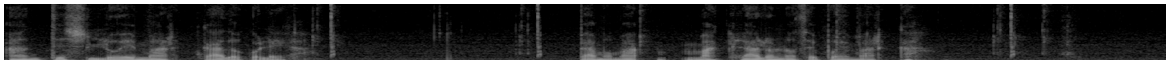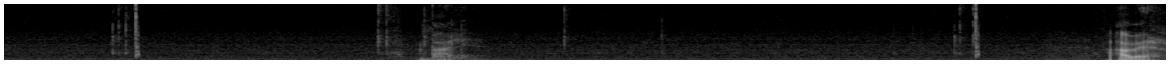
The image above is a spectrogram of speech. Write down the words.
Antes lo he marcado, colega. Vamos, más, más claro no se puede marcar. Vale. A ver.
